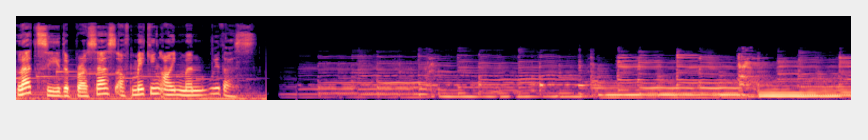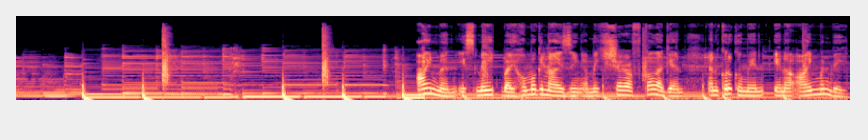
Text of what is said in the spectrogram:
Let's see the process of making ointment with us. Ointment is made by homogenizing a mixture of collagen and curcumin in an ointment base.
